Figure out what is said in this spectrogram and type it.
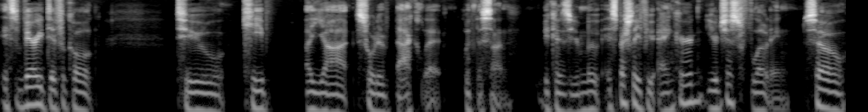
it's very difficult to keep a yacht sort of backlit with the sun because you're mo- especially if you're anchored, you're just floating. So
